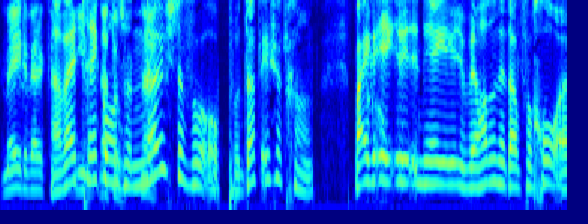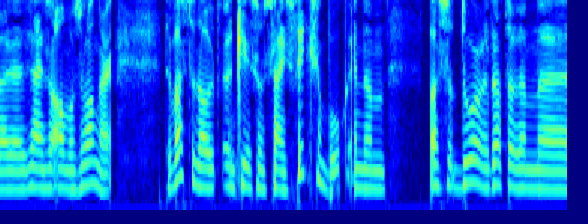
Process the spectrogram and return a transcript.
medewerkers. Nou, wij trekken onze Nou, neus ervoor op. Dat is het gewoon. Maar ik, ik- nee, we hadden het net over, goh, eh, zijn ze allemaal zwanger? Er was toen ook een keer zo'n science fiction boek. En dan was het doordat er een, eh,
